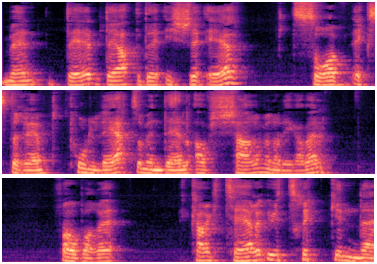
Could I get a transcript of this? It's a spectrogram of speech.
Men det det at det ikke er så ekstremt polert som en del av skjermen allikevel. For å bare karakteruttrykkene,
